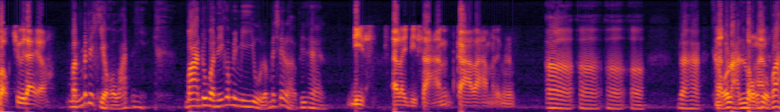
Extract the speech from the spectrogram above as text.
บอกชื่อได้เหรอมันไม่ได้เกี่ยวกับวัดนี่ บ้านทุกวันนี้ก็ไม่มีอยู่แล้วไม่ใช่เหรอพี่แทน ดีสอะไรดีสารการามอะไรไม่รู้เออเออเออเออนะฮะแถวหลานหลวงตรงนั้นถูกป่ะ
